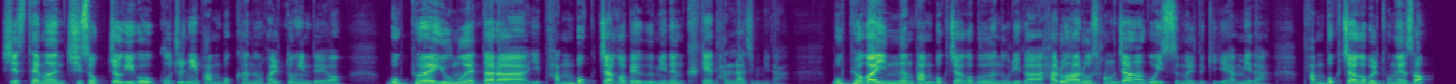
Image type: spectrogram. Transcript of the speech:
시스템은 지속적이고 꾸준히 반복하는 활동인데요. 목표의 유무에 따라 이 반복 작업의 의미는 크게 달라집니다. 목표가 있는 반복 작업은 우리가 하루하루 성장하고 있음을 느끼게 합니다. 반복 작업을 통해서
